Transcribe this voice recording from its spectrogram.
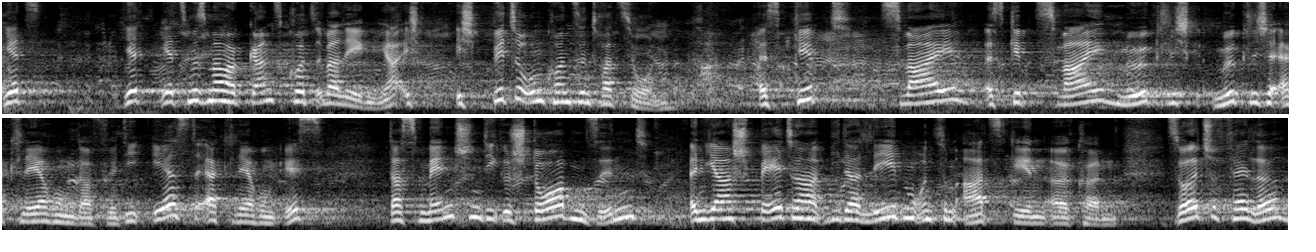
jetzt, jetzt, jetzt müssen wir mal ganz kurz überlegen. Ja? Ich, ich bitte um Konzentration. Es gibt zwei, es gibt zwei möglich, mögliche Erklärungen dafür. Die erste Erklärung ist, dass Menschen, die gestorben sind, ein Jahr später wieder leben und zum Arzt gehen äh, können. Solche Fälle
